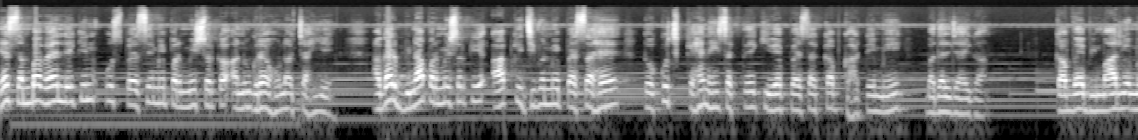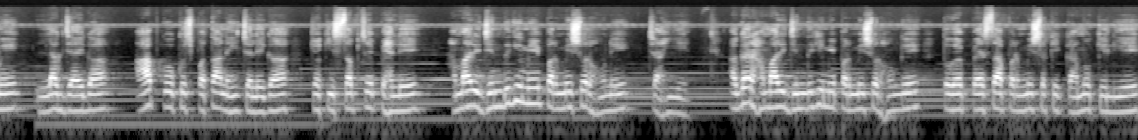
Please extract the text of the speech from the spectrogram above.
यह संभव है, लेकिन उस पैसे में परमेश्वर का अनुग्रह होना चाहिए। अगर बिना परमेश्वर के आपके जीवन में पैसा है तो कुछ कह नहीं सकते कि वह पैसा कब घाटे में बदल जाएगा। कब वह बीमारियों में लग जाएगा, आपको कुछ पता नहीं चलेगा, क्योंकि सबसे पहले हमारी ज़िंदगी में परमेश्वर होने चाहिए। अगर हमारी ज़िंदगी में परमेश्वर होंगे तो वह पैसा परमेश्वर के कामों के लिए,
